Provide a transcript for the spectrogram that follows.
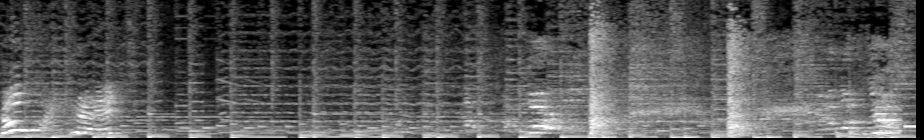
No, I didn't! What?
